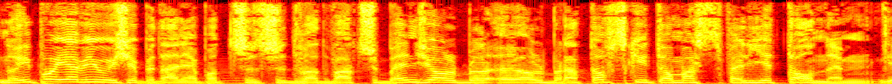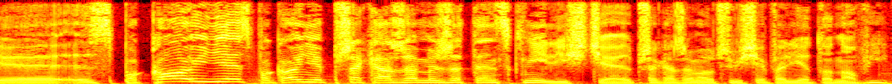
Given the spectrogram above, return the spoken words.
No i pojawiły się pytania pod 3322, czy będzie Olb- Olbratowski Tomasz z felietonem? Yy, spokojnie, spokojnie przekażemy, że tęskniliście. Przekażemy oczywiście felietonowi.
